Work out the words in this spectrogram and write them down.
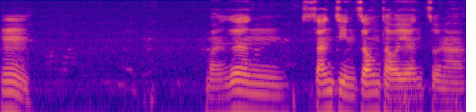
嗯，反正三井中投也很准啊。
